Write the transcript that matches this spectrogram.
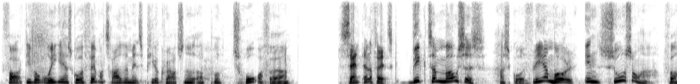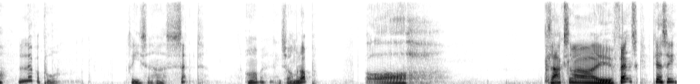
for Divock Origi har scoret 35, mens Peter Crouch nåede op på 42. Sandt eller falsk? Victor Moses har scoret flere mål, end Suso har for Liverpool. Riese har sandt. Oppe, en tommel op. Åh, Clark var øh, falsk, kan jeg se.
